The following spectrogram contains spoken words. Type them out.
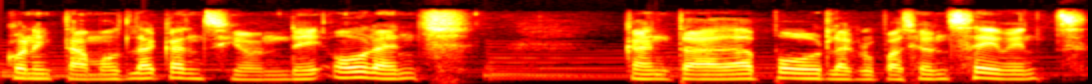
conectamos la canción de Orange cantada por la agrupación Seventh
